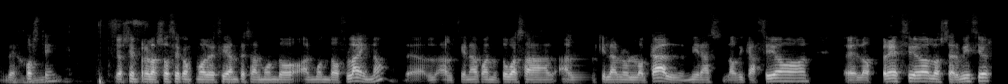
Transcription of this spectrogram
de hosting. Uh -huh. Yo siempre lo asocio, como decía antes, al mundo, al mundo offline, ¿no? Al, al final, cuando tú vas a, a, alquilar un local, miras la ubicación, eh, los precios, los servicios,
